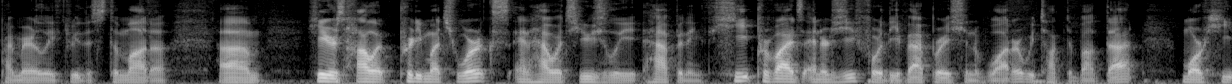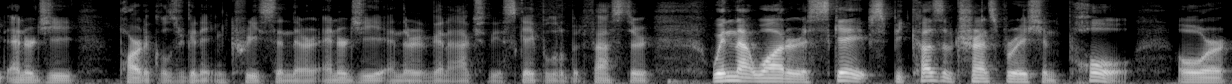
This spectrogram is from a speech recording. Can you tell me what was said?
primarily through the stomata. Um, here's how it pretty much works and how it's usually happening. Heat provides energy for the evaporation of water. We talked about that. More heat energy particles are going to increase in their energy and they're going to actually escape a little bit faster. When that water escapes because of transpiration pull or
